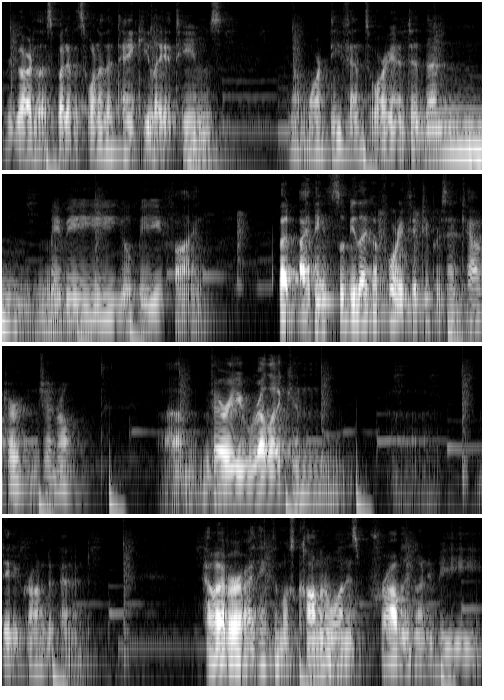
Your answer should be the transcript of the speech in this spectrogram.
regardless. But if it's one of the tanky Leia teams, you know, more defense oriented, then maybe you'll be fine. But I think this will be like a 40 50% counter in general. Um, very relic and uh, Datacron dependent. However, I think the most common one is probably going to be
